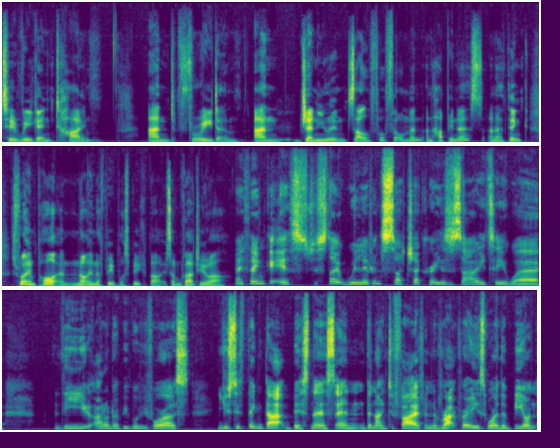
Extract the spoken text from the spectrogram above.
to regain time and freedom and Mhm. genuine self fulfillment and happiness. And I think it's really important. Not enough people speak about it. So I'm glad you are. I think it's just like we live in such a crazy society where the I don't know people before us used to think that business and the nine to five and the rat race were the be on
